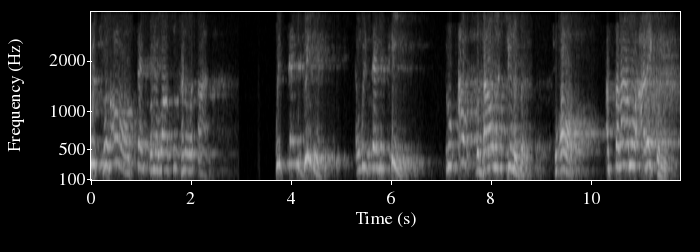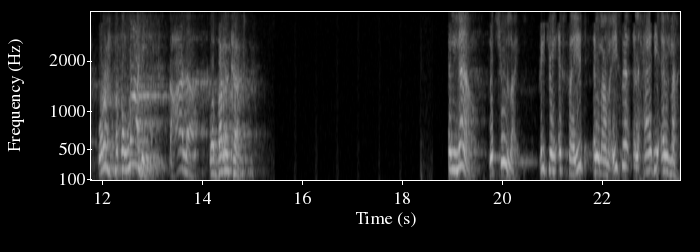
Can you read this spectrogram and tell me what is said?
which was all sent from Allah subhanahu wa ta'ala. We send greetings and we send peace throughout the boundless universe to all. Assalamu alaikum wa rahmatullahi ta'ala wa barakatuh. And now, The True Light, featuring As-Sayyid Imam Isa Al-Hadi Al-Mahdi.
